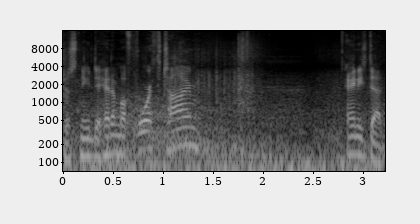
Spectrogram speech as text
Just need to hit him a fourth time. And he's dead.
